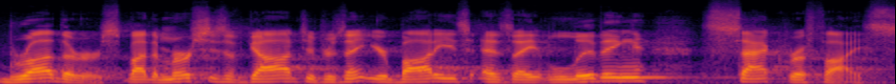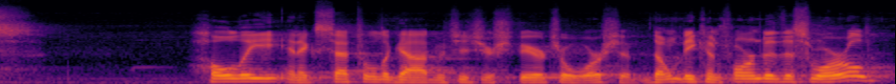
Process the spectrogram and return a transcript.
brothers, by the mercies of God, to present your bodies as a living sacrifice holy and acceptable to God, which is your spiritual worship. Don't be conformed to this world,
